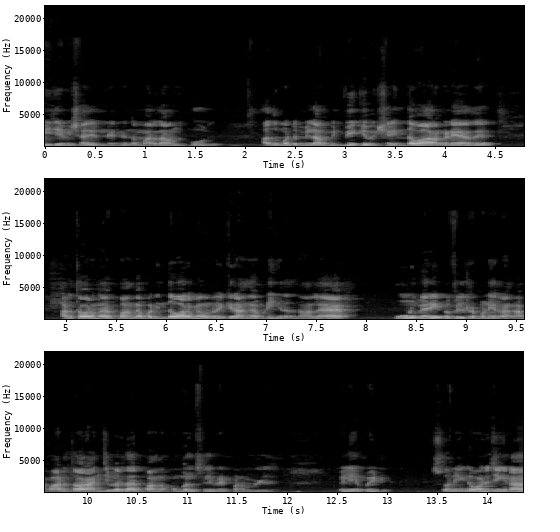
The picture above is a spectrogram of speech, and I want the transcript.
விஜய் விஷால் எலிமினேட்டட் இந்த மாதிரி தான் வந்து போகுது. அது மட்டும் இல்லாமல் மிட் வீக் எவிக்ஷன் இந்த வாரம் கிடையாது. அடுத்த வாரம் தான் வைப்பாங்க. பட் இந்த வாரமே ஒன்று வைக்கிறாங்க அப்படிங்கிறதுனால மூணு பேரையும் இப்போ ஃபில்டர் பண்ணிடுறாங்க. அப்போ அடுத்த வாரம் அஞ்சு பேர் தான் இருப்பாங்க. பொங்கல் செலிப்ரேட் பண்ண முடியுது வெளியே போயிட்டு. ஸோ நீங்கள் கவனிச்சிங்கன்னா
